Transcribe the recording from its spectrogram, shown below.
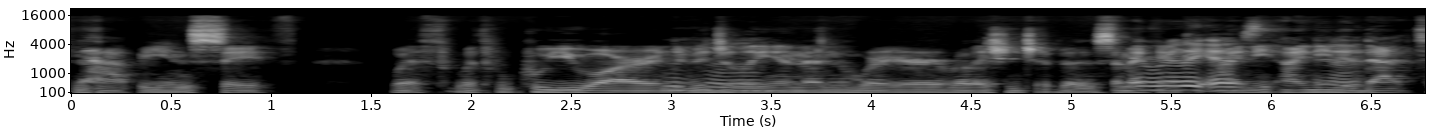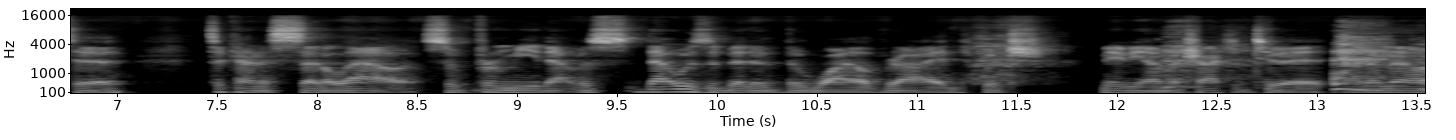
and happy and safe with with who you are individually and then where your relationship is. And Mm-hmm. It i think really i need i needed yeah. that to to kind of settle out. So for me that was that was a bit of the wild ride which maybe i'm attracted to it i don't know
